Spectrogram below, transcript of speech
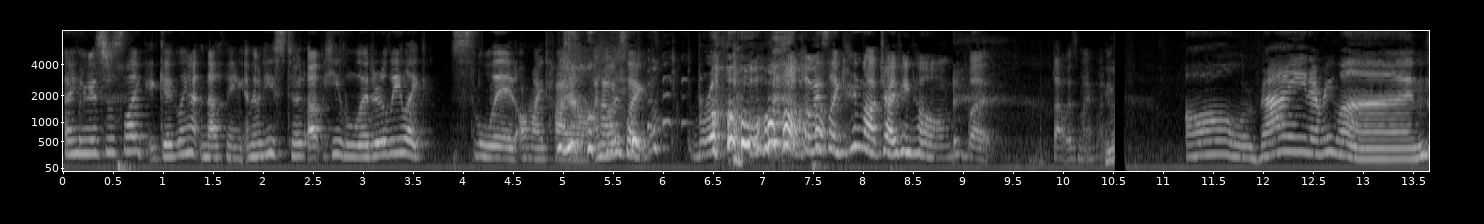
and he was just like giggling at nothing. And then when he stood up, he literally like slid on my tile, and I was like, "Bro," I was like, "You're not driving home." But that was my funny. All right, everyone.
